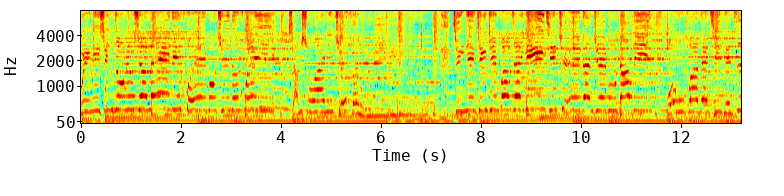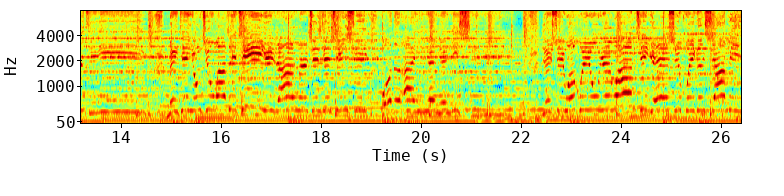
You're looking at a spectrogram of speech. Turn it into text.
为你心头流下泪滴，回不去的回忆，想说爱你却很无力。紧紧紧紧抱在一起，却欺骗自己，每天用酒麻醉记忆，然而渐渐清晰，我的爱已奄奄一息。也许我会永远忘记，也许会更想你，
